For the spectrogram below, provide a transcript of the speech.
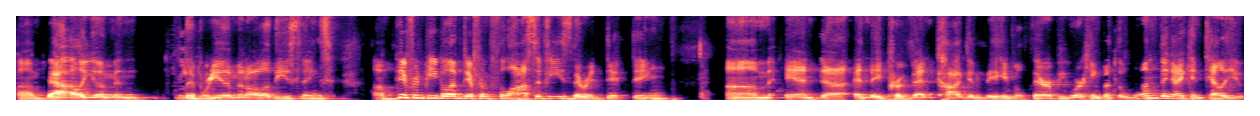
um, Valium and Librium and all of these things. Um, different people have different philosophies. They're addicting um, and, uh, and they prevent cognitive behavioral therapy working. But the one thing I can tell you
